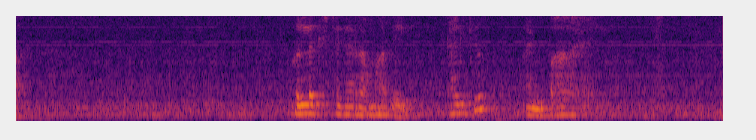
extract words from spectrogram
గొల్లకిష్ట గారు Ramadevi. Thank you and bye.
